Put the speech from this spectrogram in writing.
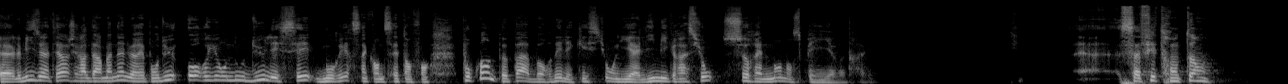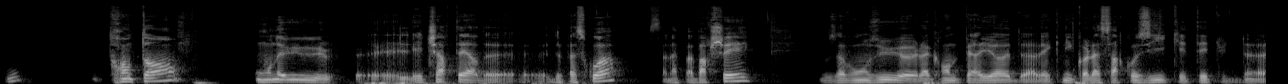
le ministre de l'Intérieur, Gérald Darmanin, lui a répondu Aurions-nous dû laisser mourir 57 enfants? Pourquoi on ne peut pas aborder les questions liées à l'immigration sereinement dans ce pays, à votre avis? Ça fait 30 ans. 30 ans, on a eu euh, les charters de, de Pasqua, ça n'a pas marché. Nous avons eu euh, la grande période avec Nicolas Sarkozy, qui était une euh,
